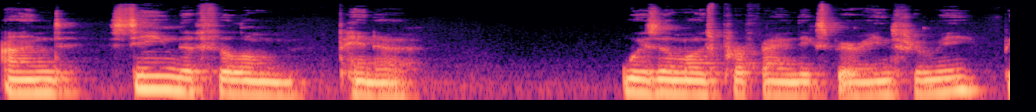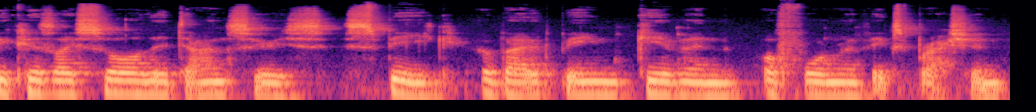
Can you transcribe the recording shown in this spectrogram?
And seeing the film Pina was a most profound experience for me because I saw the dancers speak about being given a form of expression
